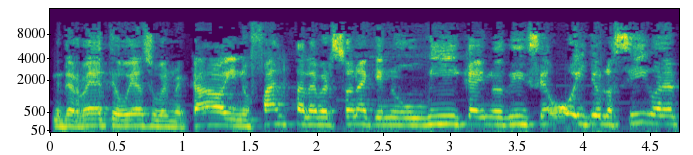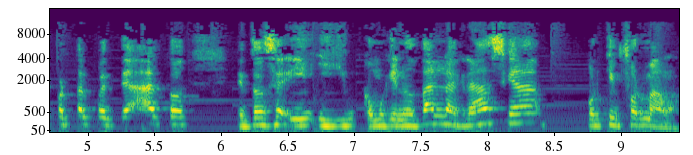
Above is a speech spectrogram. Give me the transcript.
de repente voy al supermercado y nos falta la persona que nos ubica y nos dice, oye, yo lo sigo en el portal Puente Alto. Entonces, y, y como que nos dan las gracias porque informamos.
